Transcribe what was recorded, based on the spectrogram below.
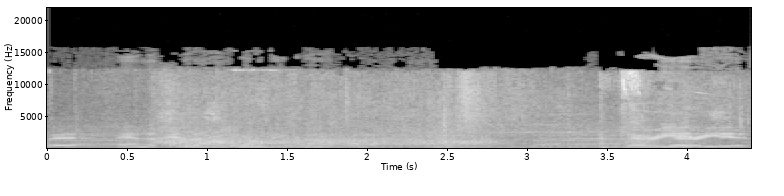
there. Yeah. And the storm's gonna be coming. There he There is. he is.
